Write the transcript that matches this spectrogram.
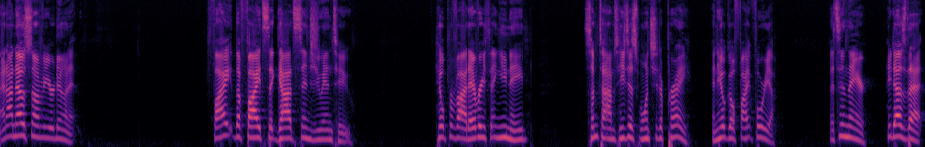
And I know some of you are doing it. Fight the fights that God sends you into. He'll provide everything you need. Sometimes He just wants you to pray and He'll go fight for you. That's in there. He does that.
